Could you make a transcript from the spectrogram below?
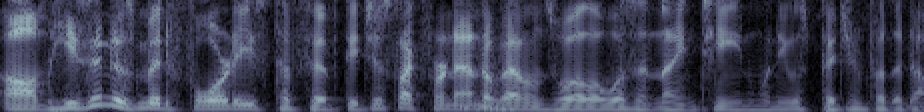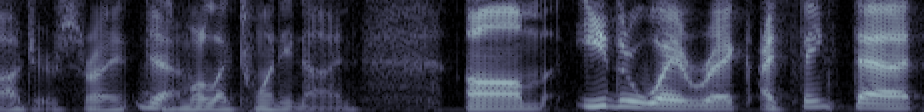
Um, he's in his mid 40s to 50, just like Fernando Valenzuela wasn't 19 when he was pitching for the Dodgers, right? Mm-hmm. Yeah. He's more like 29. Um, either way, Rick, I think that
